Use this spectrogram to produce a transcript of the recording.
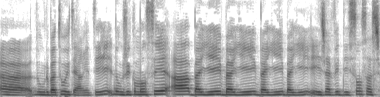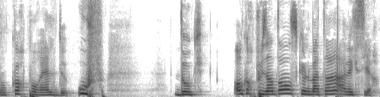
euh, donc le bateau était arrêté. Donc j'ai commencé à bailler, bailler, bailler, bailler et j'avais des sensations corporelles de ouf. Donc encore plus intense que le matin avec Cyr.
